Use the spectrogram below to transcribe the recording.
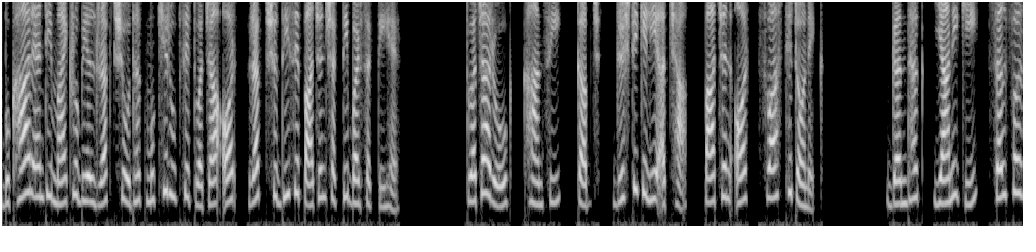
बुखार एंटी माइक्रोबियल रक्त शोधक मुख्य रूप से त्वचा और रक्त शुद्धि से पाचन शक्ति बढ़ सकती है। त्वचा रोग, खांसी, कब्ज, दृष्टि के लिए अच्छा पाचन और स्वास्थ्य टॉनिक। गंधक, यानी कि सल्फ़र,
